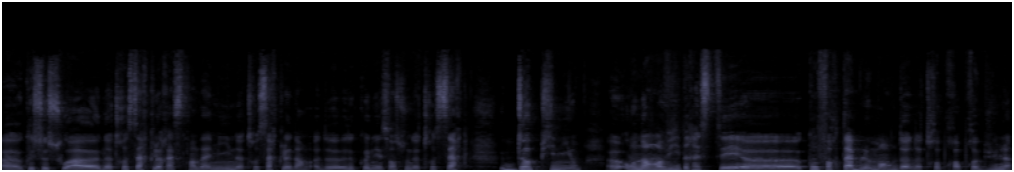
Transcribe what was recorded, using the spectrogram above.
que ce soit notre cercle restreint d'amis, notre cercle de, connaissances ou notre cercle d'opinion, on a envie de rester confortablement dans notre propre bulle.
